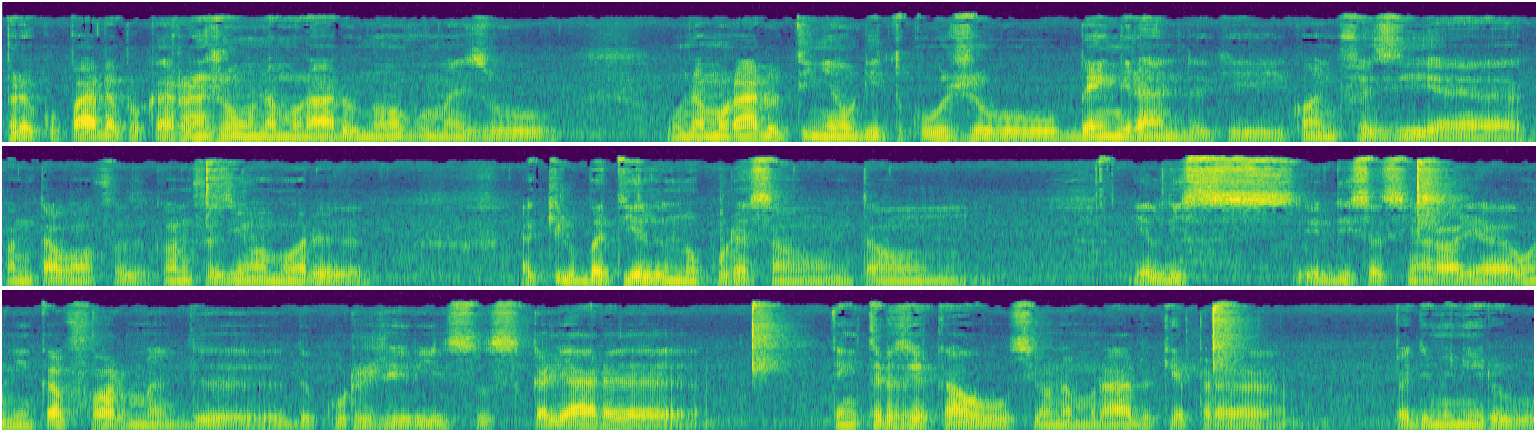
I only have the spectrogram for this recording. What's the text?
preocupada porque arranjou um namorado novo, mas o o namorado tinha o dito cujo bem grande que quando fazia quando estavam quando faziam amor aquilo batia-lhe no coração. Então ele disse ele disse senhora olha a única forma de, de corrigir isso se calhar eh, tem que trazer cá o seu namorado que é para para diminuir o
